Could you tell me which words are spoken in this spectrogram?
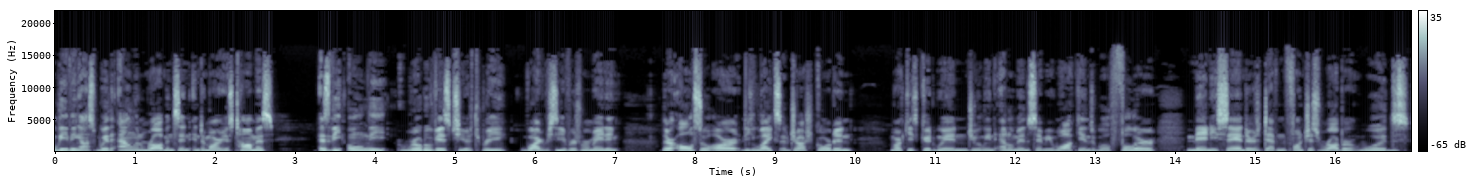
leaving us with Allen Robinson and Demaryius Thomas as the only RotoViz tier three wide receivers remaining. There also are the likes of Josh Gordon, Marquise Goodwin, Julian Edelman, Sammy Watkins, Will Fuller, Manny Sanders, Devin Funchess, Robert Woods,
